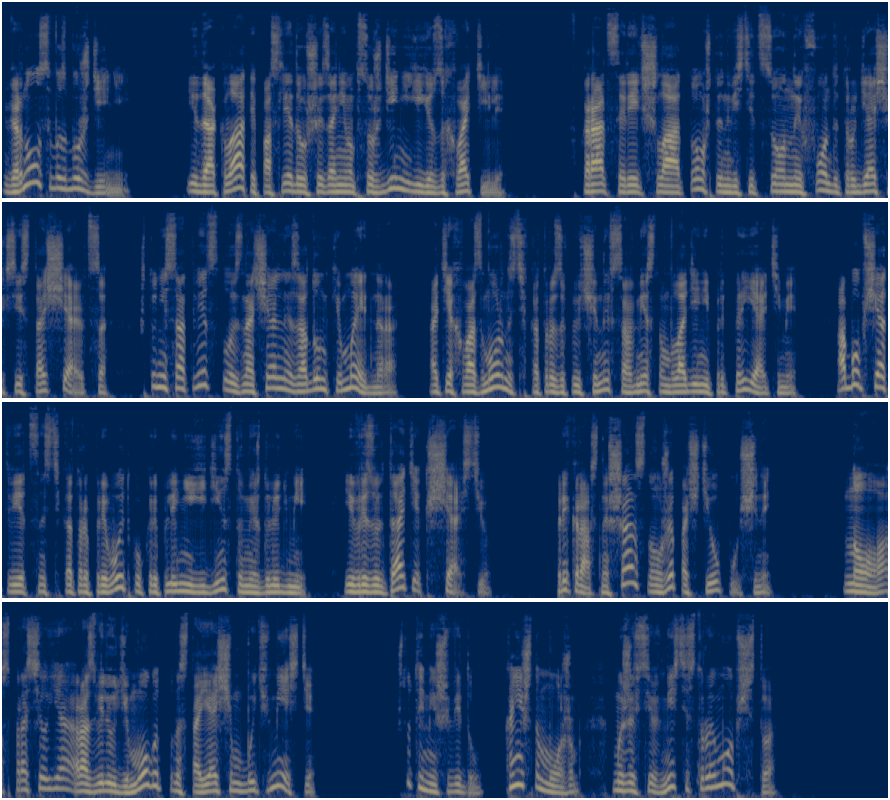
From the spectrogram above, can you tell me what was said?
Вернулся в возбуждении. И доклад, и последовавшие за ним обсуждения ее захватили. Вкратце речь шла о том, что инвестиционные фонды трудящихся истощаются, что не соответствовало изначальной задумке Мейднера о тех возможностях, которые заключены в совместном владении предприятиями, об общей ответственности, которая приводит к укреплению единства между людьми и в результате к счастью. Прекрасный шанс, но уже почти упущенный. «Но», — спросил я, — «разве люди могут по-настоящему быть вместе?» «Что ты имеешь в виду?» Конечно, можем. Мы же все вместе строим общество.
